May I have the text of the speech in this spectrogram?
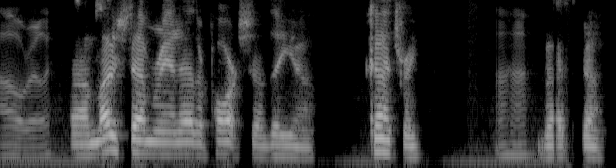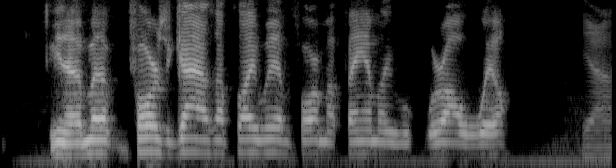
Oh, really? uh, most of them are in other parts of the uh, country, Uh huh. but uh, you know, my, as far as the guys I play with, as far as my family, we're all well. Yeah.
